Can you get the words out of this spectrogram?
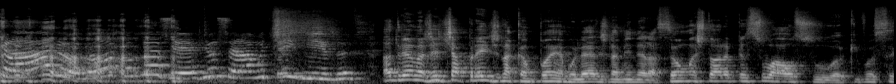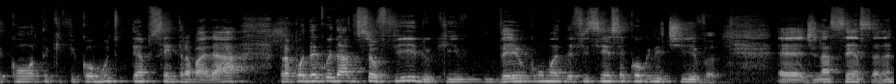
claro. Com prazer, viu? Será muito bem-vindo. Adriana, a gente aprende na campanha Mulheres na Mineração uma história pessoal sua, que você conta que ficou muito tempo sem trabalhar para poder cuidar do seu filho, que veio com uma deficiência cognitiva é, de nascença. Né?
